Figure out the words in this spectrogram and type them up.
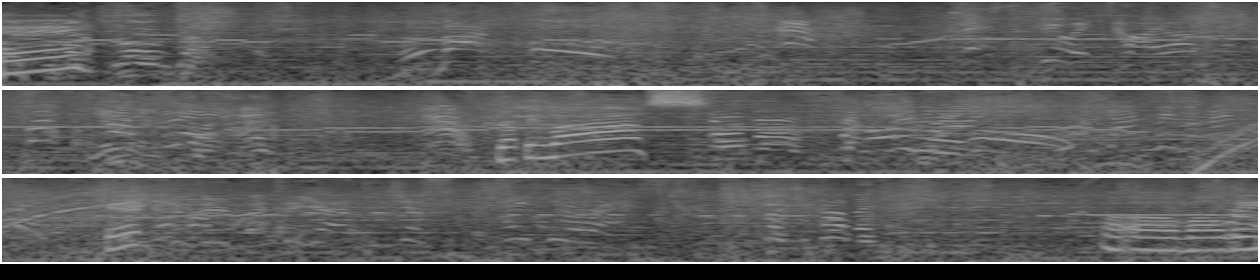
Okay. Dropping bombs. Good. Uh oh, Valdi.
